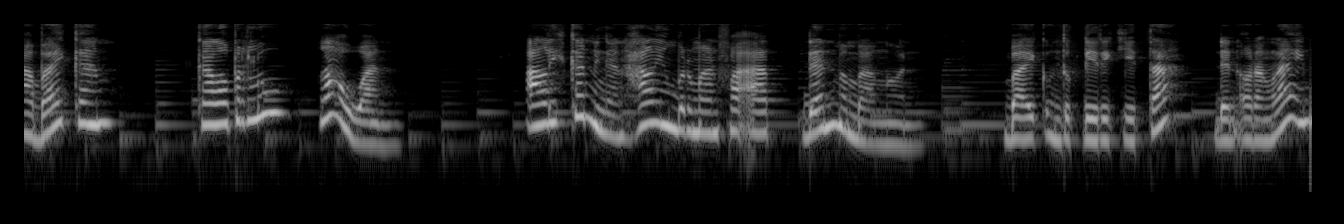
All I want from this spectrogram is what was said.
Abaikan. Kalau perlu, lawan. Alihkan dengan hal yang bermanfaat dan membangun, baik untuk diri kita dan orang lain.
